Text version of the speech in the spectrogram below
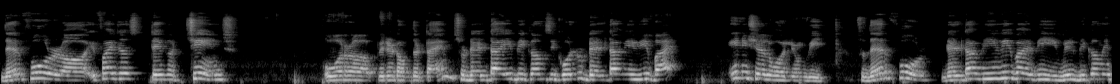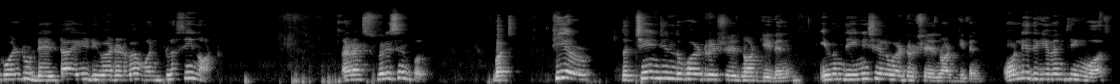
Therefore, uh, if I just take a change over a period of the time, so delta E becomes equal to delta VV by initial volume V. So therefore, delta VV by V will become equal to delta E divided by 1 plus E naught. And that's very simple. But here, the change in the void ratio is not given. Even the initial void ratio is not given. Only the given thing was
